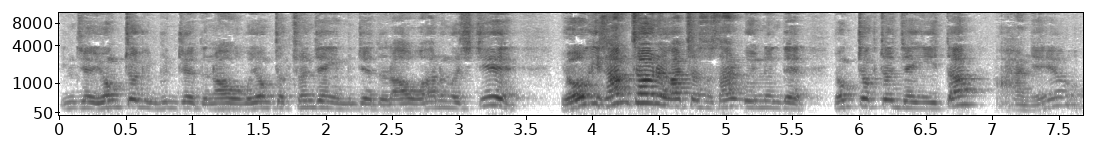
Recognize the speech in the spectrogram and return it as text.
이제 영적인 문제도 나오고 영적 전쟁의 문제도 나오고 하는 것이지 여기 3차원에 갇혀서 살고 있는데 영적 전쟁이 있다? 아니에요.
